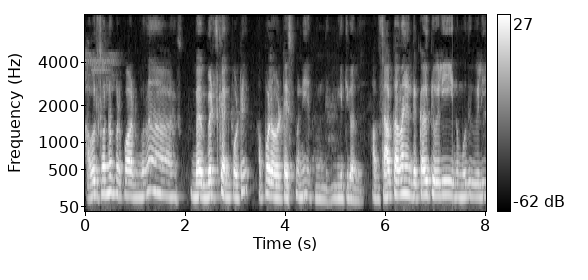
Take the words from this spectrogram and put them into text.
அவர் சொன்ன பிற்பாடு தான் பெ பெட் ஸ்கேன் போட்டு அப்போலோ டெஸ்ட் பண்ணி நிறுத்திக்கு வந்தது அது சாப்பிட்டா தான் இந்த கழுத்து வலி இந்த முதுகு வலி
